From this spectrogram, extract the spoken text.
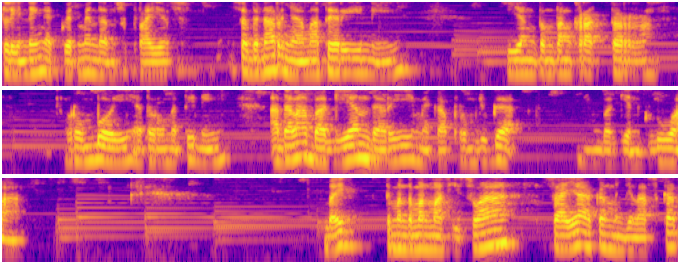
cleaning equipment dan suppliers sebenarnya materi ini yang tentang karakter room boy atau roommate ini adalah bagian dari makeup room juga yang bagian kedua. Baik teman-teman mahasiswa saya akan menjelaskan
